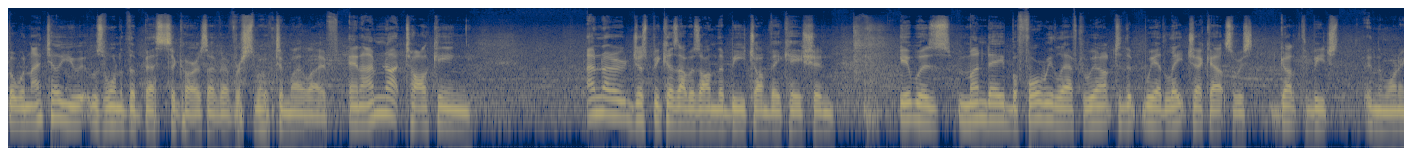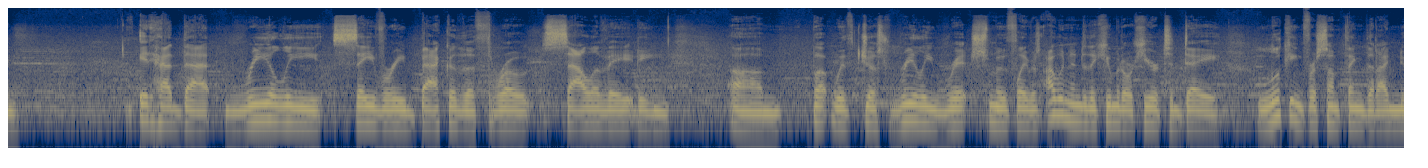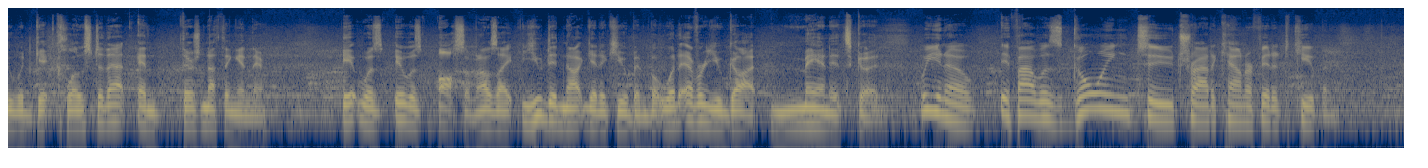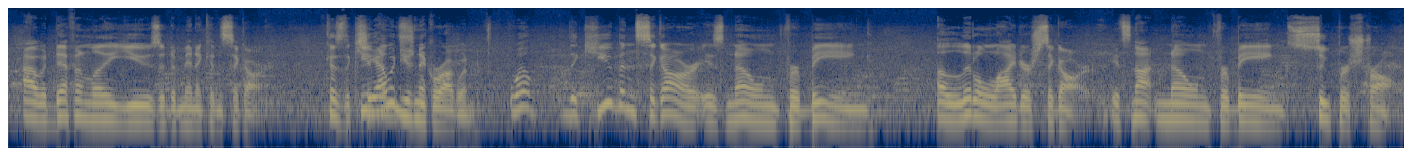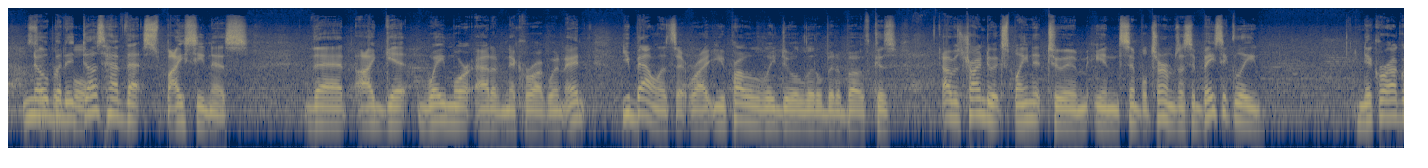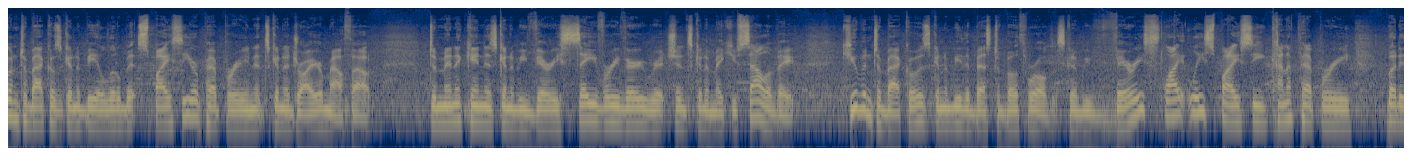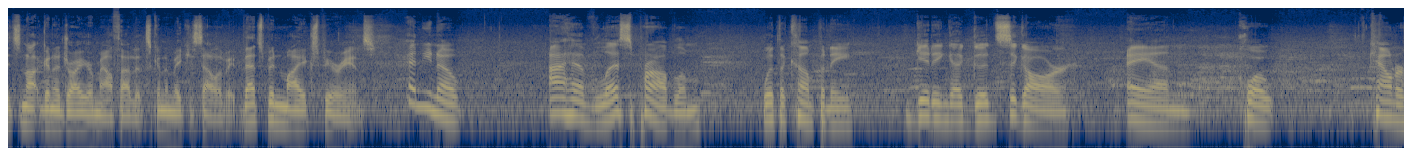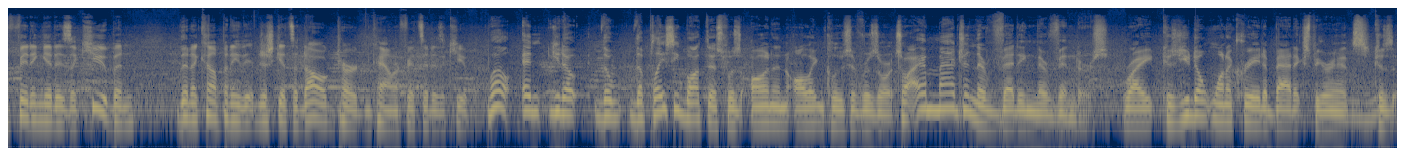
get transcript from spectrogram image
But when I tell you it was one of the best cigars I've ever smoked in my life, and I'm not talking, I'm not just because I was on the beach on vacation. It was Monday before we left. We went out to the, we had late checkout, so we got to the beach in the morning. It had that really savory back of the throat, salivating, um, but with just really rich, smooth flavors. I went into the humidor here today looking for something that I knew would get close to that, and there's nothing in there. It was it was awesome. And I was like, you did not get a Cuban, but whatever you got, man, it's good. Well, you know, if I was going to try to counterfeit a Cuban, I would definitely use a Dominican cigar. Because the Cuban See, I would use Nicaraguan. Well, the Cuban cigar is known for being a little lighter cigar. It's not known for being super strong. No, super but it does have that spiciness that I get way more out of Nicaraguan. And you balance it, right? You probably do a little bit of both because I was trying to explain it to him in simple terms. I said, basically, Nicaraguan tobacco is going to be a little bit spicy or peppery and it's going to dry your mouth out. Dominican is going to be very savory, very rich, and it's going to make you salivate. Cuban tobacco is going to be the best of both worlds. It's going to be very slightly spicy, kind of peppery, but it's not going to dry your mouth out. It's going to make you salivate. That's been my experience. And you know, I have less problem with a company getting a good cigar and quote counterfeiting it as a Cuban than a company that just gets a dog turd and counterfeits it as a Cuban. Well, and you know, the the place he bought this was on an all-inclusive resort. So I imagine they're vetting their vendors, right? Cuz you don't want to create a bad experience mm-hmm. cuz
